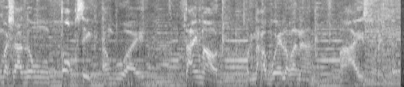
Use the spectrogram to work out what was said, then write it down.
Kung masyadong toxic ang buhay, time out. Pag nakabuelo ka na, maayos mo rin.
